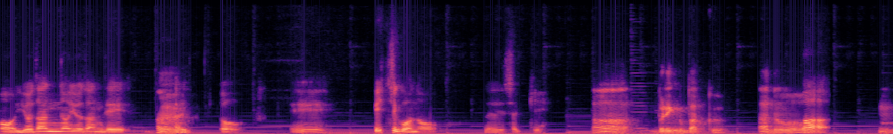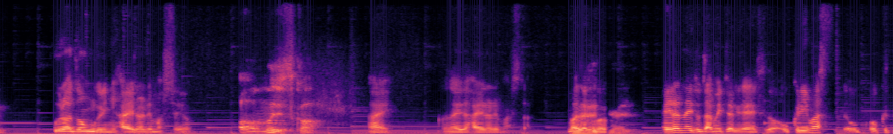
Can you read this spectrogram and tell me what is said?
もう余談の余談で、あれはい。と、えー、越後の、何でしたっけ？ああ、ブリングバック。あのー、は、うん。裏どんぐりに入られましたよ。ああ、マジっすか。はい。この間入られました。まあ、入らないとダメってわけじゃないですけど、送ります。お送っ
